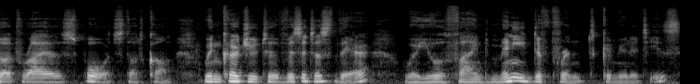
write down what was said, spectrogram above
ryosports.com. We encourage you to visit us there, where you'll find many different communities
